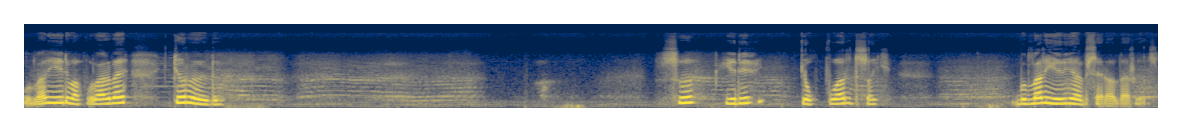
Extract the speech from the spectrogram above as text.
Bunlar yeni bak. Bunları ben görmedim. Su yeni yok bu vardı sanki. Bunlar yeni gelmiş herhalde arkadaşlar.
